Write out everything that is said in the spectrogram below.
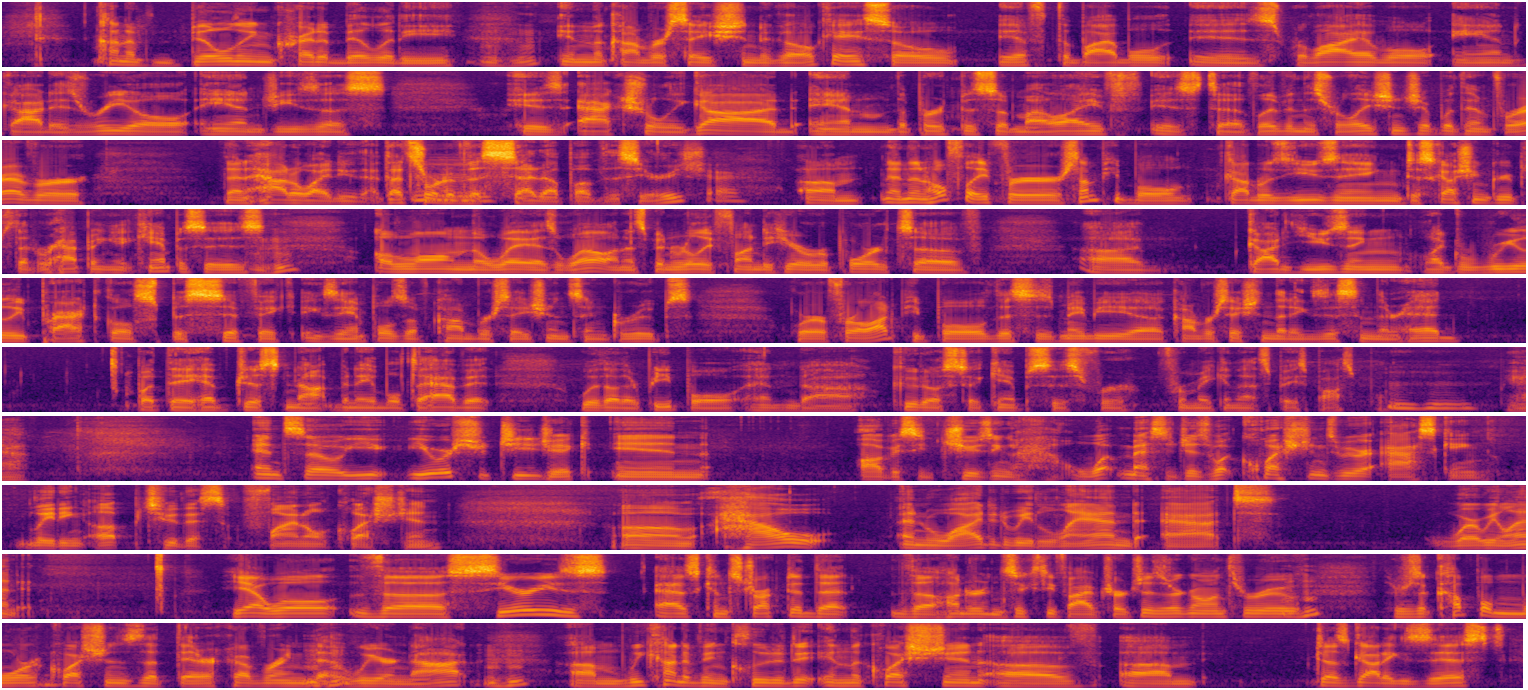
kind of building credibility in the conversation to go, okay, so if the Bible is reliable and God is real and Jesus is actually God and the purpose of my life is to live in this relationship with him forever, then how do I do that? That's sort of the setup of the series. Sure. Um, and then hopefully for some people, God was using discussion groups that were happening at campuses along the way as well. And it's been really fun to hear reports of uh, God using like really practical, specific examples of conversations and groups where for a lot of people, this is maybe a conversation that exists in their head but they have just not been able to have it with other people. And uh, kudos to campuses for for making that space possible. Yeah. And so you you were strategic in obviously choosing how, what messages, what questions we were asking leading up to this final question. Um, how and why did we land at where we landed? Yeah, well, the series as constructed that the 165 churches are going through, there's a couple more questions that they're covering that we are not. Um, we kind of included it in the question of um, does God exist?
